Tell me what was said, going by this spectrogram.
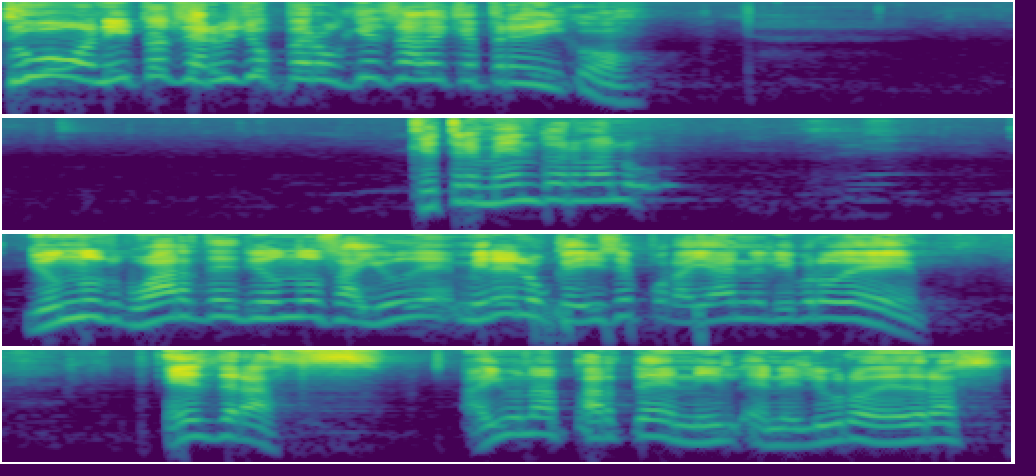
tuvo bonito el servicio, pero quién sabe qué predicó. Qué tremendo, hermano. Dios nos guarde, Dios nos ayude. Mire lo que dice por allá en el libro de Esdras. Hay una parte en el, en el libro de Esdras.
